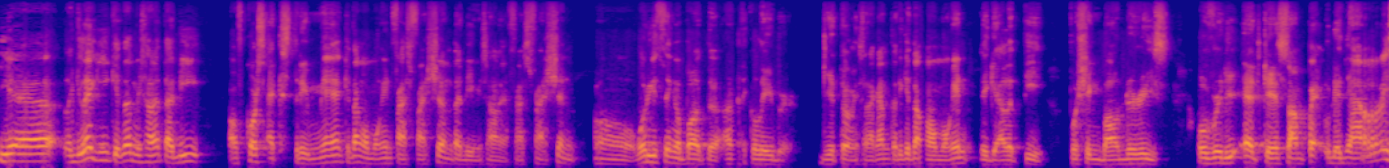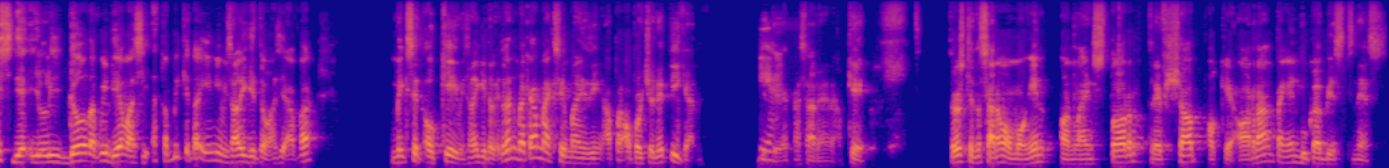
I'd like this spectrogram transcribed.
Ya lagi-lagi kita misalnya tadi of course ekstrimnya kita ngomongin fast fashion tadi misalnya fast fashion. Oh, what do you think about the article labor? Gitu misalkan tadi kita ngomongin legality, pushing boundaries, over the edge kayak sampai udah nyaris dia illegal tapi dia masih eh, tapi kita ini misalnya gitu masih apa makes it okay misalnya gitu. Itu kan mereka maximizing apa opportunity kan gitu yeah. ya kasarnya. Oke. Okay. Terus kita sekarang ngomongin online store, thrift shop. Oke, okay, orang pengen buka bisnis.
